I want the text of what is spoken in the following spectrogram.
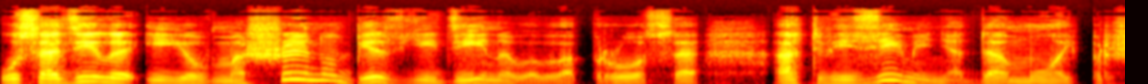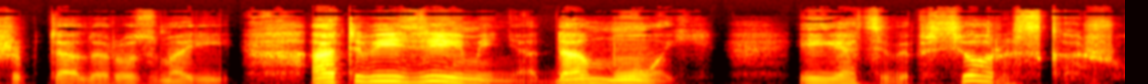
усадила ее в машину без единого вопроса. «Отвези меня домой», — прошептала Розмари. «Отвези меня домой, и я тебе все расскажу».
